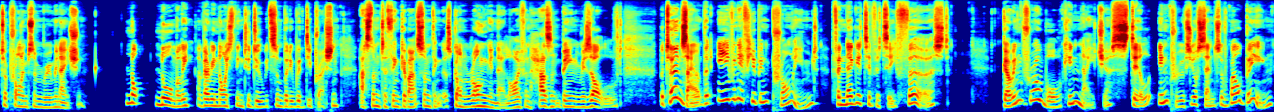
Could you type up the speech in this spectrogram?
to prime some rumination. Not normally a very nice thing to do with somebody with depression, ask them to think about something that's gone wrong in their life and hasn't been resolved. But turns out that even if you've been primed for negativity first, going for a walk in nature still improves your sense of well being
